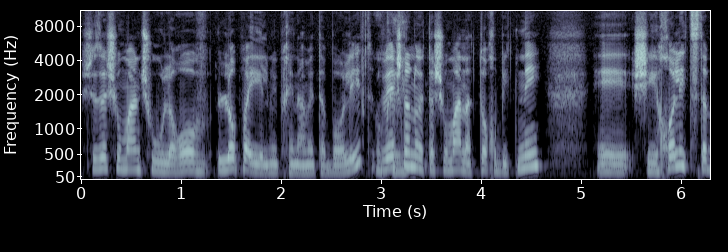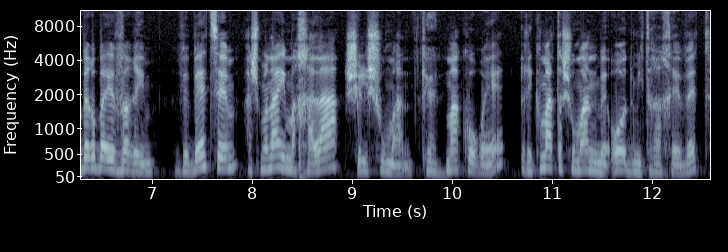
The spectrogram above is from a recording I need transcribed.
שזה שומן שהוא לרוב לא פעיל מבחינה מטבולית, אוקיי. ויש לנו את השומן התוך-בטני, שיכול להצטבר באיברים. ובעצם השמנה היא מחלה של שומן. כן. מה קורה? רקמת השומן מאוד מתרחבת,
